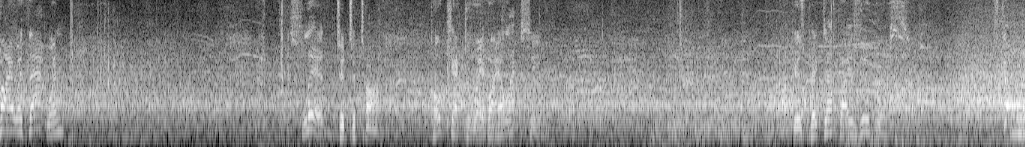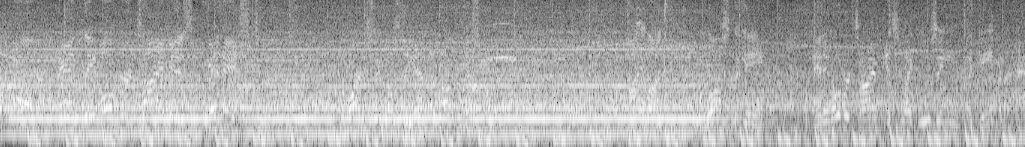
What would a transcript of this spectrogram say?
by with that one. Slid to Tatar. Poke checked away by Alexi. Puck is picked up by Zubrus. Score! And the overtime is finished. The horn signals the end of this one. The Pylons lost the game. And in overtime, it's like losing a game and a half.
